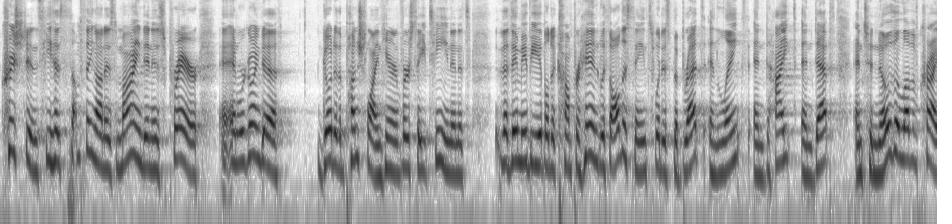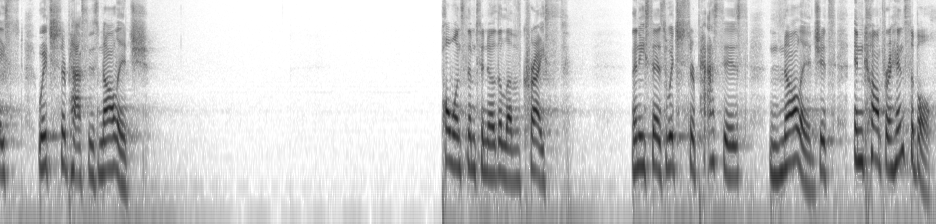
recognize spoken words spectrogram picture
Christians. He has something on his mind in his prayer. And we're going to go to the punchline here in verse 18, and it's that they may be able to comprehend with all the saints what is the breadth and length and height and depth, and to know the love of Christ which surpasses knowledge. Paul wants them to know the love of Christ. Then he says, which surpasses knowledge. It's incomprehensible.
